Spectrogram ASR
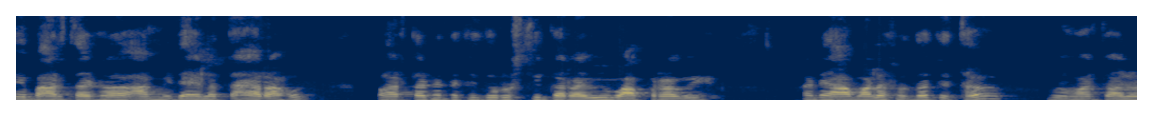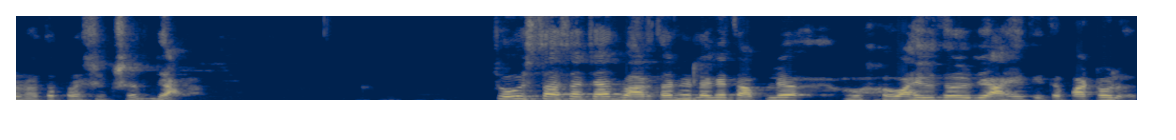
हे भारताला आम्ही द्यायला तयार आहोत. भारताने त्याची दुरुस्ती करावी वापरावी आणि आम्हाला सुद्धा तिथं विमान चालवण्याचं प्रशिक्षण द्यावं. चोवीस तासाच्या आत भारताने लगेच आपलं वायुदळ जे आहे तिथं पाठवलं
